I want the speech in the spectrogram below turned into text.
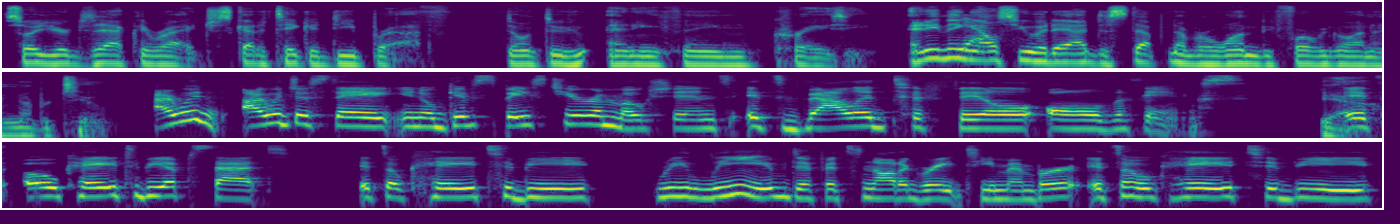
So you're exactly right. Just got to take a deep breath. Don't do anything crazy. Anything yeah. else you would add to step number one before we go on to number two? I would I would just say, you know, give space to your emotions. It's valid to feel all the things. Yeah. It's okay to be upset. It's okay to be relieved if it's not a great team member. It's okay to be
